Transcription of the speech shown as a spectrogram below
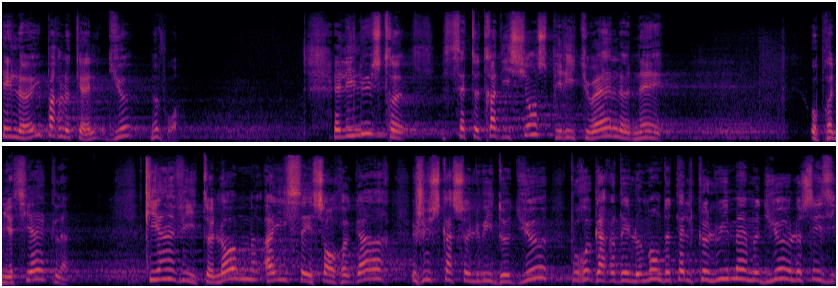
et l'œil par lequel Dieu me voit. Elle illustre cette tradition spirituelle née au premier siècle qui invite l'homme à hisser son regard jusqu'à celui de Dieu pour regarder le monde tel que lui-même Dieu le saisit.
